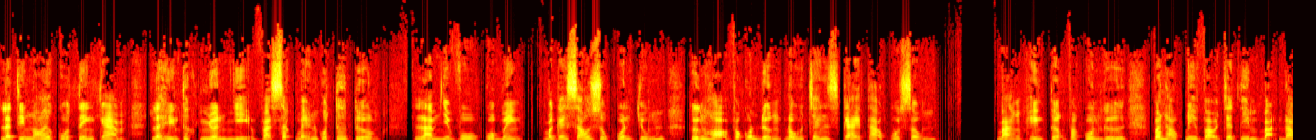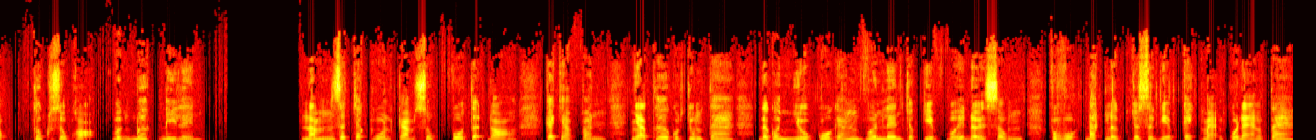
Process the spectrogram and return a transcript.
là tiếng nói của tình cảm, là hình thức nhuần nhị và sắc bén của tư tưởng, làm nhiệm vụ của mình bằng cách giáo dục quần chúng, hướng họ vào con đường đấu tranh cải tạo cuộc sống. Bằng hình tượng và ngôn ngữ, văn học đi vào trái tim bạn đọc, thúc giục họ vững bước đi lên. Nắm rất chắc nguồn cảm xúc vô tận đó, các nhà văn, nhà thơ của chúng ta đã có nhiều cố gắng vươn lên cho kịp với đời sống, phục vụ đắc lực cho sự nghiệp cách mạng của đảng ta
